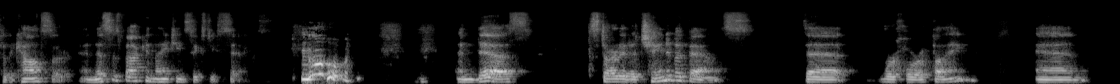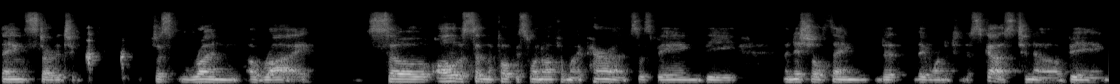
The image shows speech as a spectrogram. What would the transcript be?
To the counselor, and this is back in 1966. and this started a chain of events that were horrifying and things started to just run awry. So all of a sudden, the focus went off of my parents as being the initial thing that they wanted to discuss to now being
